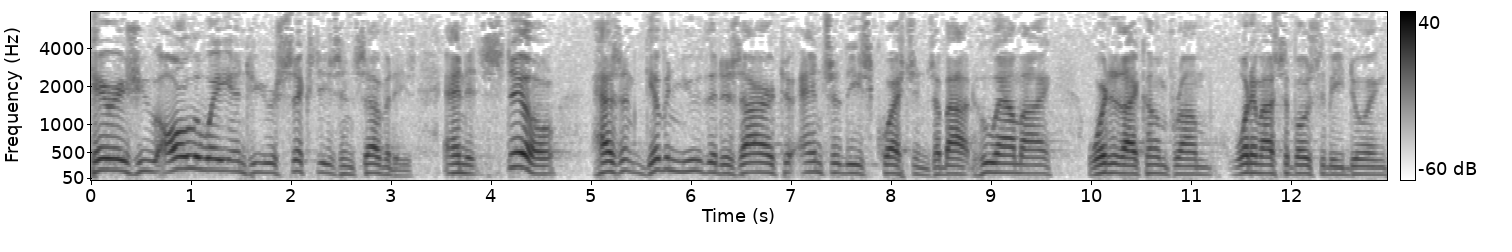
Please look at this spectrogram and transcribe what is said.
carries you all the way into your 60s and 70s and it still hasn't given you the desire to answer these questions about who am I, where did I come from, what am I supposed to be doing,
